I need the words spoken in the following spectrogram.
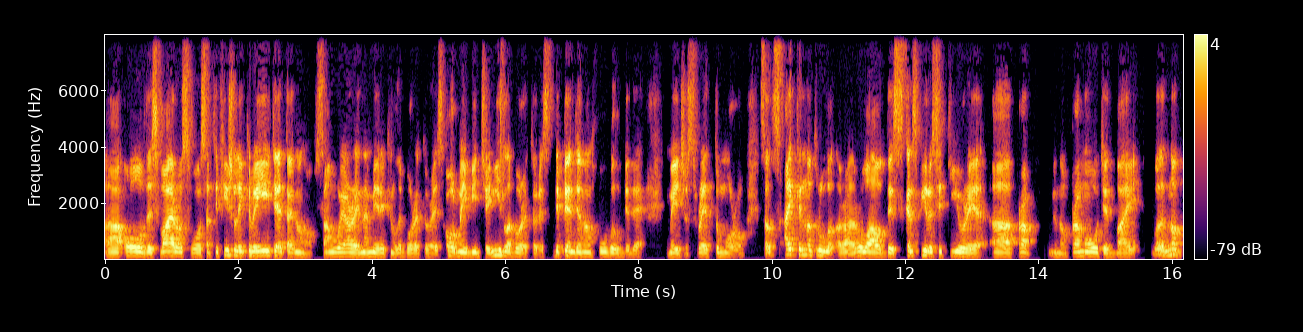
uh, all of this virus was artificially created. I don't know somewhere in American laboratories or maybe Chinese laboratories, depending on who will be the major threat tomorrow. So I cannot rule, rule out this conspiracy theory, uh, pro, you know, promoted by well, not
